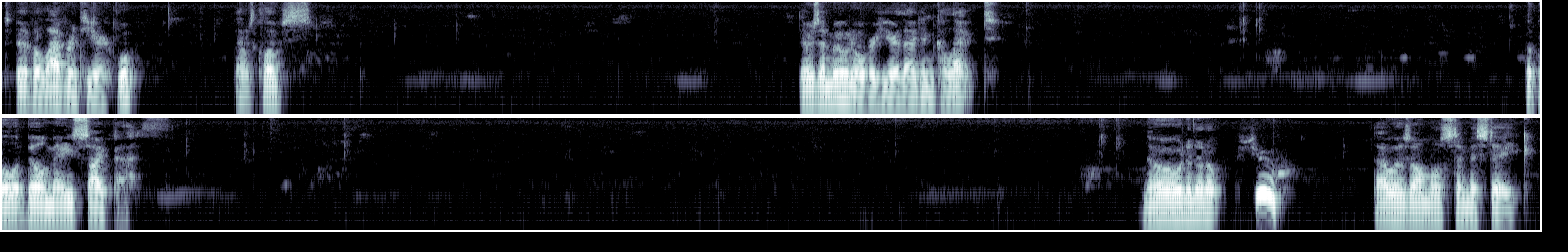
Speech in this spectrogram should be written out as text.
It's a bit of a labyrinth here. Whoop. That was close. There's a moon over here that I didn't collect. The Bullet Bill Maze side path. No, no, no, no. Phew. That was almost a mistake.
